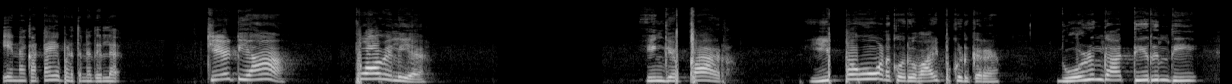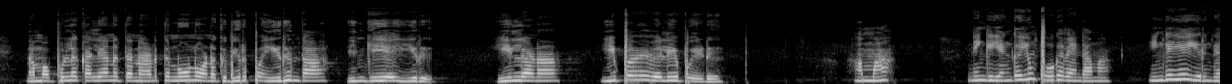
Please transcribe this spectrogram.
என்னை கட்டாயப்படுத்தினது இல்லை கேட்டியா? போ வெளிய இங்க பார். இப்பவும் உனக்கு ஒரு வாய்ப்பு கொடுக்கறேன். ஒழுங்கா திருந்தி. நம்ம புள்ள கல்யாணத்தை நடத்தணும்னு உனக்கு விருப்பம் இருந்தா இங்கேயே இரு. இல்லனா இப்பவே வெளியே போயிடு. அம்மா நீங்கள் எங்கேயும் போக வேண்டாமா? இங்கேயே இருங்க.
